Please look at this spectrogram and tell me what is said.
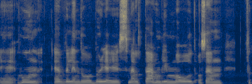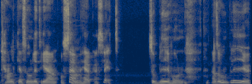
eh, hon, Evelyn då, börjar ju smälta, hon blir mold och sen förkalkas hon lite grann och sen Mm. helt plötsligt så blir hon, alltså hon blir ju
